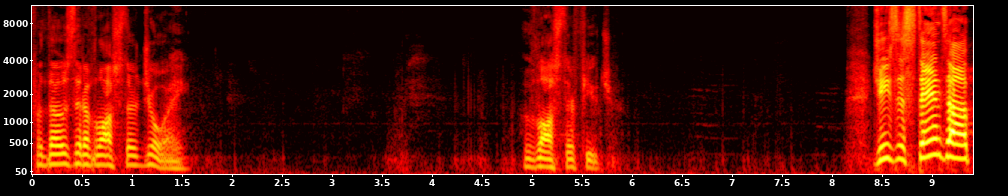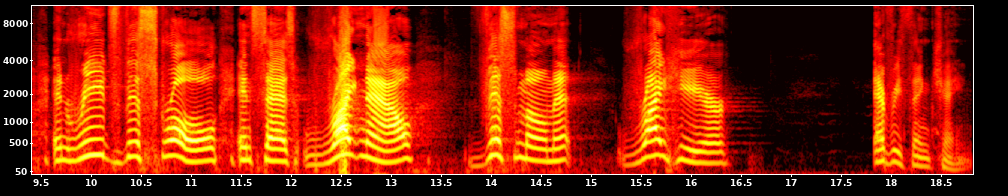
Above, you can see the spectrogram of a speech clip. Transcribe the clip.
For those that have lost their joy, who've lost their future. Jesus stands up and reads this scroll and says, Right now, this moment, right here, everything changes.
